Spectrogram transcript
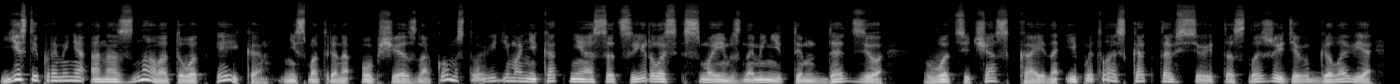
Если про меня она знала, то вот Эйка, несмотря на общее знакомство, видимо, никак не ассоциировалась с моим знаменитым Дадзё. Вот сейчас Кайна и пыталась как-то все это сложить в голове –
